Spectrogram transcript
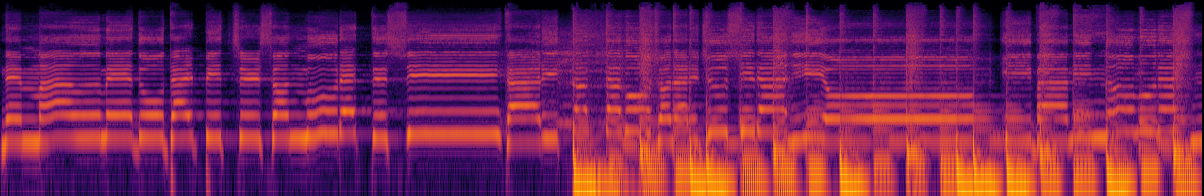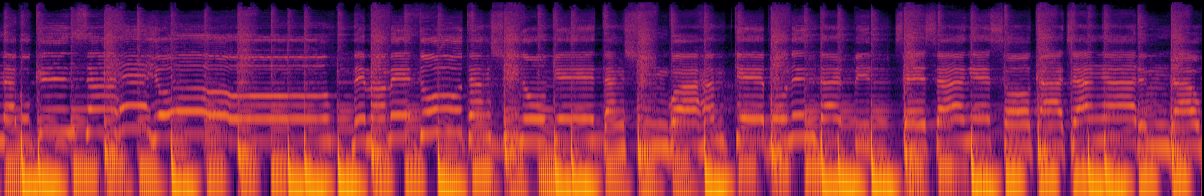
내 마음에도 달빛을 선물했듯이 달이 떴 당신과 함께 보는 달빛 세상에서 가장 아름다워.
